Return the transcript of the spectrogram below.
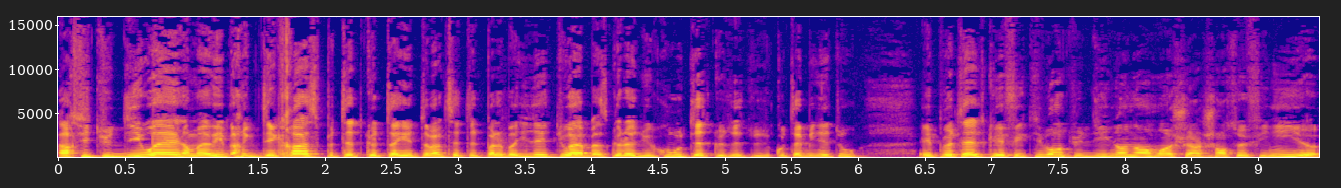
Alors si tu te dis, ouais, dans ma vie, avec des crasses, peut-être que tailler tomate, c'est peut-être pas la bonne idée, tu vois, parce que là, du coup, peut-être que tu contamines tout. Et peut-être qu'effectivement, tu te dis, non, non, moi, je suis un chanceux fini, euh,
